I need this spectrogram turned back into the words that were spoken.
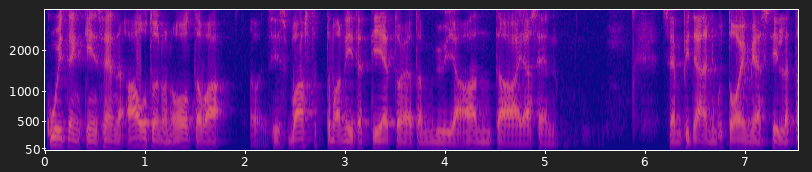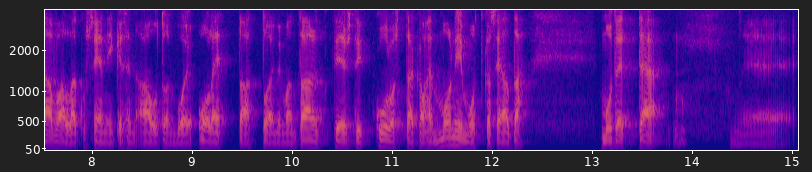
kuitenkin sen auton on oltava, siis vastattava niitä tietoja, joita myyjä antaa ja sen, sen pitää niin kuin toimia sillä tavalla, kun sen ikäisen auton voi olettaa toimivan. Tämä nyt tietysti kuulostaa kauhean monimutkaiselta, mutta että eh,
